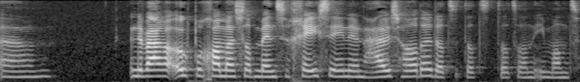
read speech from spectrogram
Um, en er waren ook programma's dat mensen geesten in hun huis hadden. Dat, dat, dat dan iemand,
